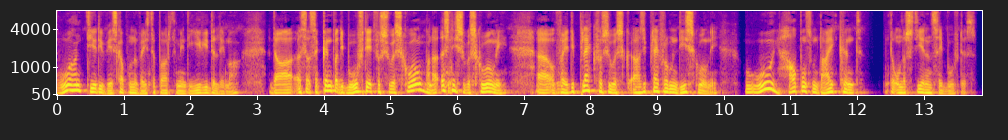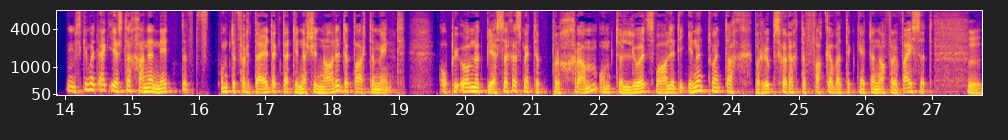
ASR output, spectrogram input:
hoe hanteer die Weskaap Onderwysdepartement hierdie dilemma? Daar is as 'n kind wat die behoefte het vir so 'n skool, maar daar is nie so 'n skool nie. Uh of hy die plek vir so 'n as die plek vir hom in die skool nie. Hoe, hoe help ons om daai kind te ondersteun in sy behoeftes? Miskien moet ek eers te gaan net om te verduidelik dat die nasionale departement op die oomblik besig is met 'n program om te loods waar hulle die 21 beroepsgerigte vakke wat ek net na verwys het hmm.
